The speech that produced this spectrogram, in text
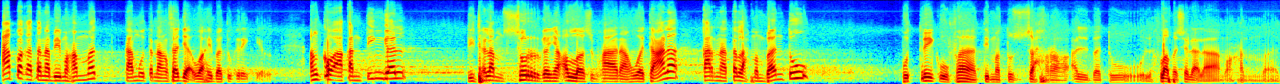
Apa kata Nabi Muhammad? Kamu tenang saja wahai batu kerikil. Engkau akan tinggal di dalam surganya Allah Subhanahu wa taala karena telah membantu putriku Fatimah Zahra Al-Batul. Allahumma sholli ala Muhammad.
